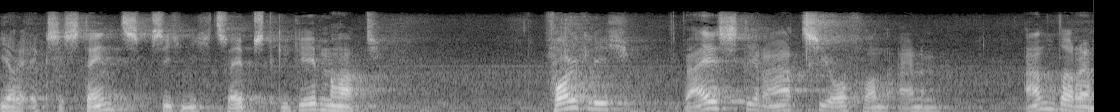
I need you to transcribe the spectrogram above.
ihre Existenz sich nicht selbst gegeben hat. Folglich weiß die Ratio von einem anderen.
